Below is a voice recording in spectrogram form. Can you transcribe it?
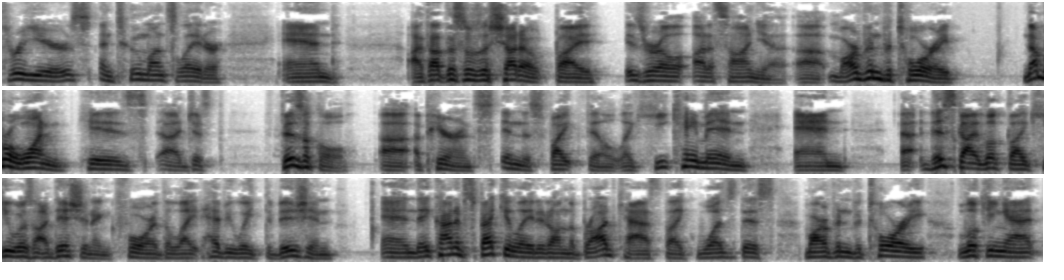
three years and two months later, and I thought this was a shutout by Israel Adesanya. Uh, Marvin Vettori, number one, his uh, just physical uh, appearance in this fight, Phil. Like he came in and uh, this guy looked like he was auditioning for the light heavyweight division. And they kind of speculated on the broadcast, like, was this Marvin Vettori looking at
